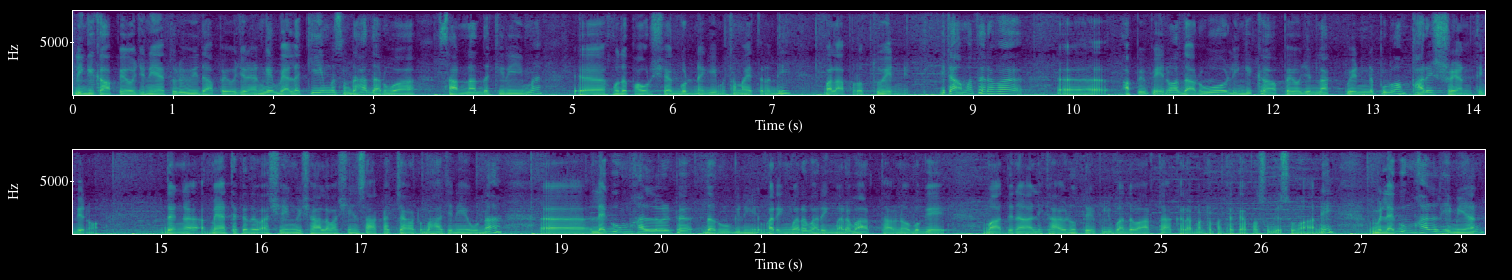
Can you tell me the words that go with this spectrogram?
ලිංගික අපයෝජනය ඇතුළු විධ අපයෝජනයන්ගේ වැලකීම සඳහා දරුවා සන්නද්ධ කිරීම හොඳ පෞරුෂයක් ගොඩනැගීම තමයි එතනදී බලාපොරොත්තු වෙන්නේ. ඉට අමතරව අපි පේනවා දරුවෝ ලිංගික අපයෝජන ලක් වෙන්න පුළුවන් පරිශ්‍රයන් තිබෙනවා. දැන් මෑතකද වශයෙන් විශාල වශයෙන් සාකච්ඡාවට භාජනය වුණා. ලැගුම් හල්වලට දරූගෙන වරින්වර වරින්වර වාර්තාාවන ඔබගේ මාධ්‍යනාලිකාවනුත් ඒ පිළිබඳ වාර්තා කරමට මතක පසුග සුමානේ. මෙ ලැගුම් හල් හිමියන්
